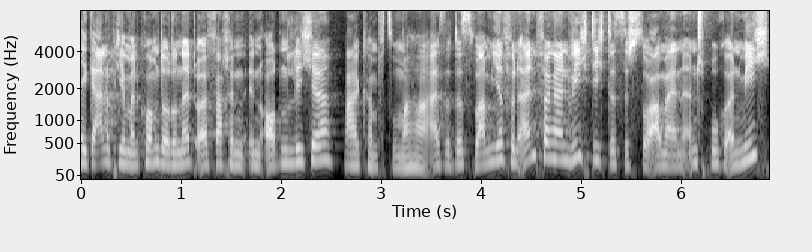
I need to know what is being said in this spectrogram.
egal ob jemand kommt oder nicht, einfach einen, einen ordentlichen Wahlkampf zu machen. Also das war mir von Anfang an wichtig, das ist so auch mein Anspruch an mich.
